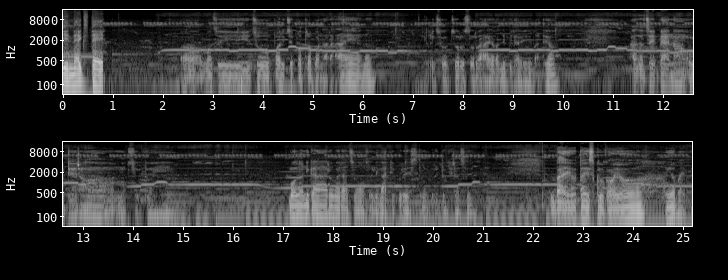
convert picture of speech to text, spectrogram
The next day. म चाहिँ हिजो परिचय पत्र बनाएर आएँ होइन। यसो ज्वरो सोरो आयो अलि बिरामी भएको थियो। आज चाहिँ बिहान उठेर मुखसुख धोएँ बोल्न गाह्रो भइरहेछ अझ नि घाँटी पुरै यस्तो पुरै दुखिरहेछ। भाइ उता स्कुल गयो यो भाइको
